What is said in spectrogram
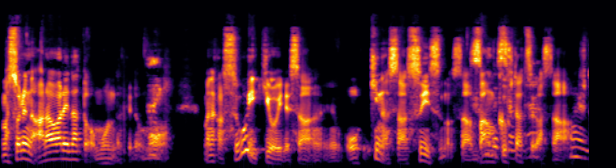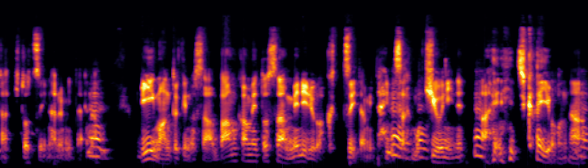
まあそれの表れだと思うんだけども、まあなんかすごい勢いでさ、大きなさ、スイスのさ、バンク二つがさ、一、つになるみたいな。リーマンの時のさ、バンカメとさ、メリルがくっついたみたいなさ、もう急にね、あれに近いような、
